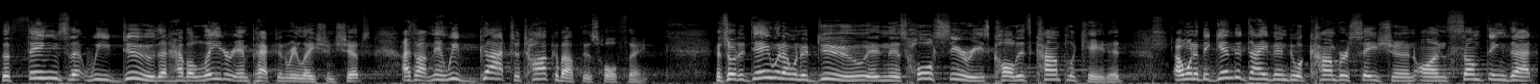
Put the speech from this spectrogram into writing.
the things that we do that have a later impact in relationships. I thought, man, we've got to talk about this whole thing. And so today, what I want to do in this whole series called It's Complicated, I want to begin to dive into a conversation on something that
